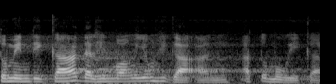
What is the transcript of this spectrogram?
Tumindig ka, dalhin mo ang iyong higaan at umuwi ka.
